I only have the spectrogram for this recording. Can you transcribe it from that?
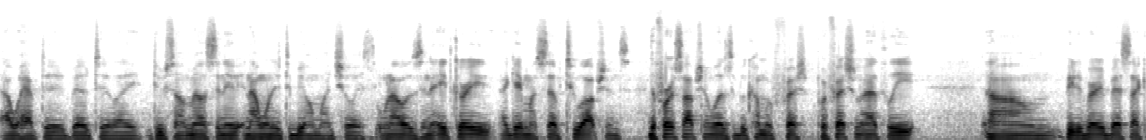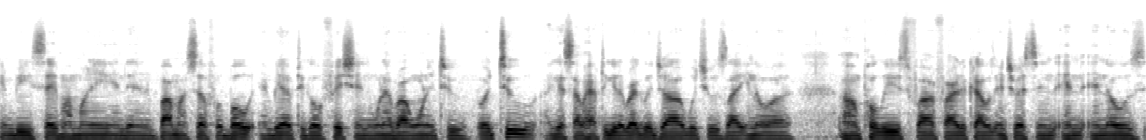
I would have to be able to like do something else, and, it, and I wanted to be on my choice. When I was in the eighth grade, I gave myself two options. The first option was to become a professional athlete um, be the very best I can be, save my money, and then buy myself a boat and be able to go fishing whenever I wanted to. Or two, I guess I would have to get a regular job, which was like, you know, a um, police, firefighter, because I was interested in, in, in, those.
